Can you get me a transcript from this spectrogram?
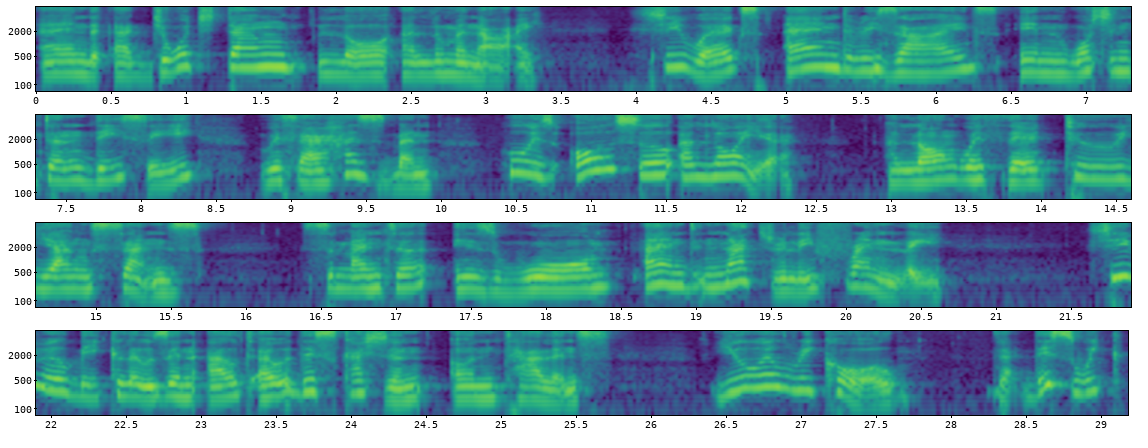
and a Georgetown Law alumni. She works and resides in Washington, D.C. with her husband, who is also a lawyer, along with their two young sons. Samantha is warm and naturally friendly. She will be closing out our discussion on talents. You will recall that this week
